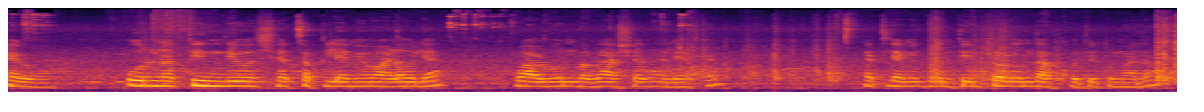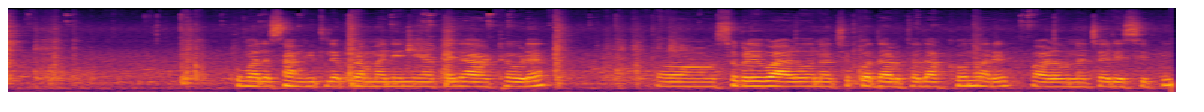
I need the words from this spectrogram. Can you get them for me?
हे. बघा पूर्ण तीन दिवस ह्या चकल्या मी वाळवल्या. वाळवून बघा अशा झाल्या त्या. यातल्या मी दोन तीन तळून दाखवते तुम्हाला. तुम्हाला सांगितल्याप्रमाणे मी आता ह्या आठवड्यात सगळे वाळवणाचे पदार्थ दाखवणार आहेत वाळवणाच्या रेसिपी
